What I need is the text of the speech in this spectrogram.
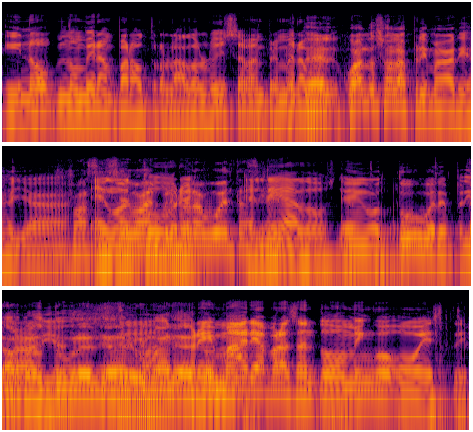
y no, no miran para otro lado. Luis se va en primera Entonces, vuelta. ¿Cuándo son las primarias allá? Fácil En se va en octubre, primera vuelta, el sí. día 2. En octubre, primarias. pero octubre el día de Sí. primaria. Primaria para Santo Domingo Oeste.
